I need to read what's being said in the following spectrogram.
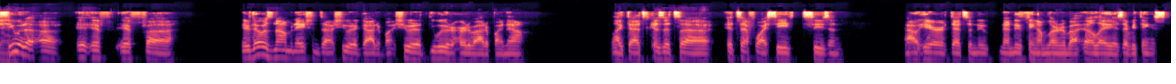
So- She would have uh, if if uh, if there was nominations out, she would have got it. But she would have we would have heard about it by now. Like that's because it's uh it's FYC season out here. That's a new a new thing I'm learning about LA is everything's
